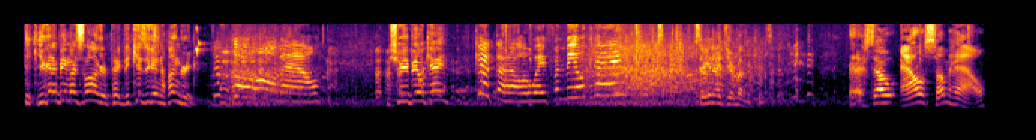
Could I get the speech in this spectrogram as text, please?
You're gonna be much longer, Peg. The kids are getting hungry. Just go home, Al. You sure you'll be okay? Get the hell away from me, okay? Say goodnight to your mother, kids. so Al somehow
